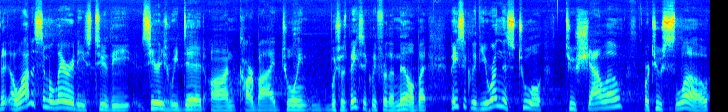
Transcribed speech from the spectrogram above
A lot of similarities to the series we did on carbide tooling, which was basically for the mill, but basically if you run this tool too shallow or too slow,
